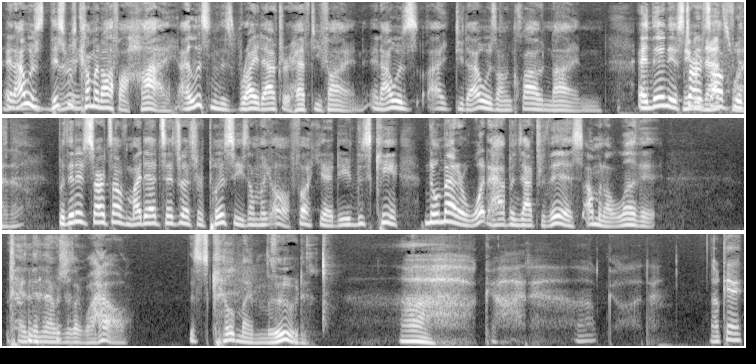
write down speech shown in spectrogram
And I was this All was right. coming off a high. I listened to this right after Hefty Fine, and I was I dude I was on cloud nine. And then it starts off with why. But then it starts off. My dad says that's for pussies. I'm like, oh fuck yeah, dude. This can't. No matter what happens after this, I'm gonna love it. And then I was just like, wow, this killed my mood. Oh God. Oh God. Okay.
